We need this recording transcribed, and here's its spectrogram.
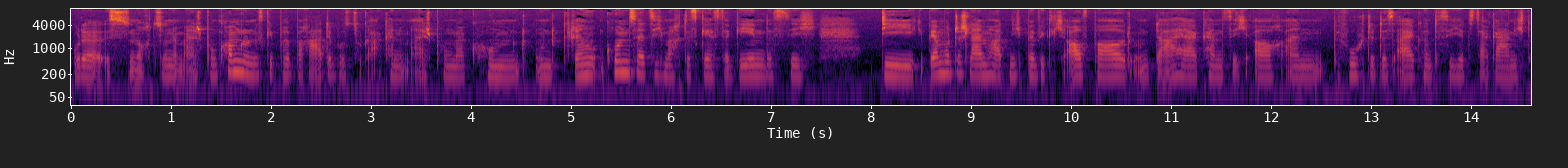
oder es noch zu einem Eisprung kommt und es gibt Präparate, wo es zu gar keinem Eisprung mehr kommt. Und gr grundsätzlich macht das Gestagen, dass sich die Gebärmutterschleimhaut nicht mehr wirklich aufbaut und daher kann sich auch ein befruchtetes Ei, könnte sich jetzt da gar nicht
